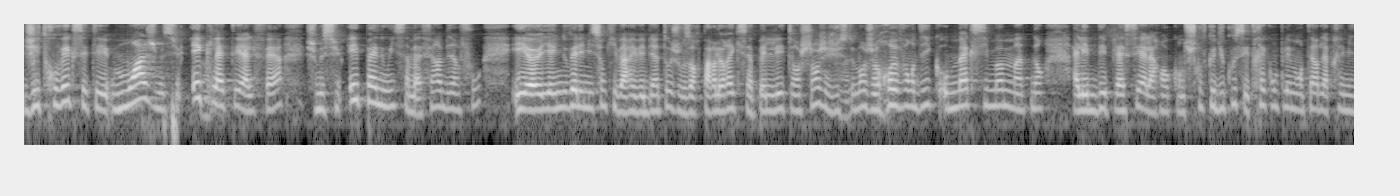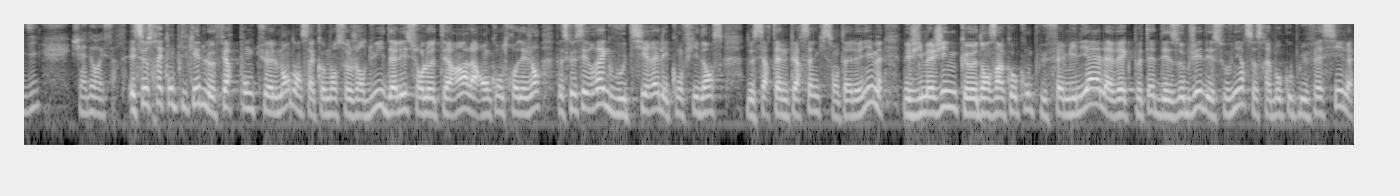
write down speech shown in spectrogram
j'ai trouvé que c'était moi, je me suis éclatée à le faire, je me suis épanouie, ça m'a fait un bien fou. Et euh, il y a une nouvelle émission qui va arriver bientôt, je vous en reparlerai, qui s'appelle Les temps changent. Et justement, je revendique au maximum maintenant aller me déplacer à la rencontre. Je trouve que du coup, c'est très complémentaire de l'après-midi. J'ai adoré ça. Et ce serait compliqué de le faire ponctuellement dans Ça commence aujourd'hui, d'aller sur le terrain à la rencontre des gens? Parce que c'est vrai que vous tirez les confidences de certaines personnes qui sont anonymes, mais j'imagine que dans un cocon plus familial, avec peut-être des objets, des souvenirs, ce serait beaucoup plus facile.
